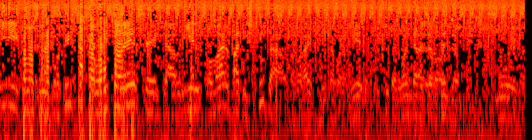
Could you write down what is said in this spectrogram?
Y como su deportista favorito es eh, Gabriel Omar Batistuta. ¿Os acordáis? Sí, ¿te acuerdas? Bien, Batistuta, el buen delantero centro. Muy bueno.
